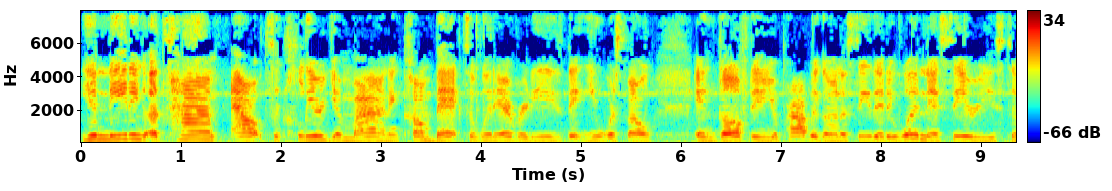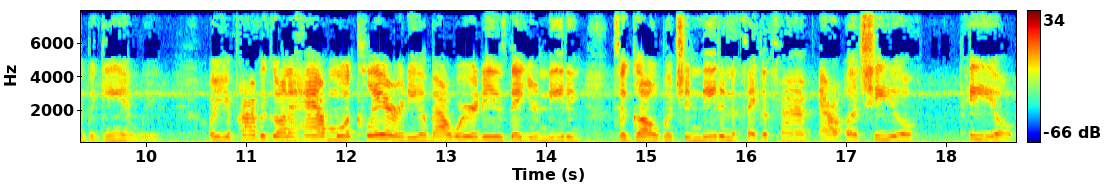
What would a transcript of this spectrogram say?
You're needing a time out to clear your mind and come back to whatever it is that you were so engulfed in. You're probably going to see that it wasn't as serious to begin with or you're probably going to have more clarity about where it is that you're needing to go but you're needing to take a time out a chill pill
